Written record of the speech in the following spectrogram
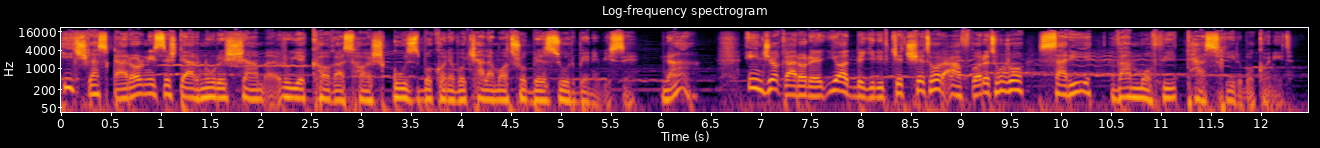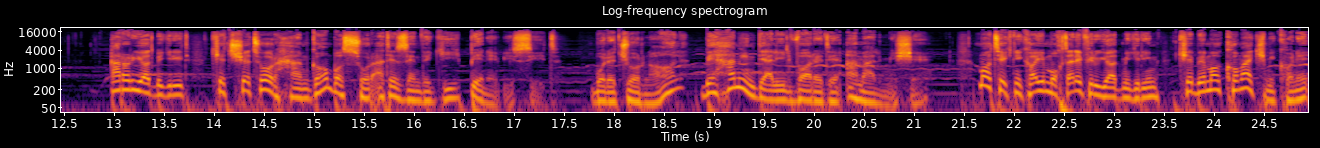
هیچکس قرار نیستش در نور شمع روی کاغذهاش قوز بکنه و کلمات رو به زور بنویسه. نه. اینجا قراره یاد بگیرید که چطور افکارتون رو سریع و مفید تسخیر بکنید. قرار یاد بگیرید که چطور همگام با سرعت زندگی بنویسید. بولت جورنال به همین دلیل وارد عمل میشه. ما تکنیک های مختلفی رو یاد می‌گیریم که به ما کمک می‌کنه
